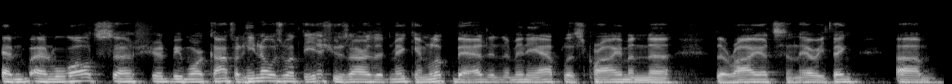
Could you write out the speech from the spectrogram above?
And and Walz uh, should be more confident. He knows what the issues are that make him look bad in the Minneapolis crime and uh, the riots and everything. Um,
